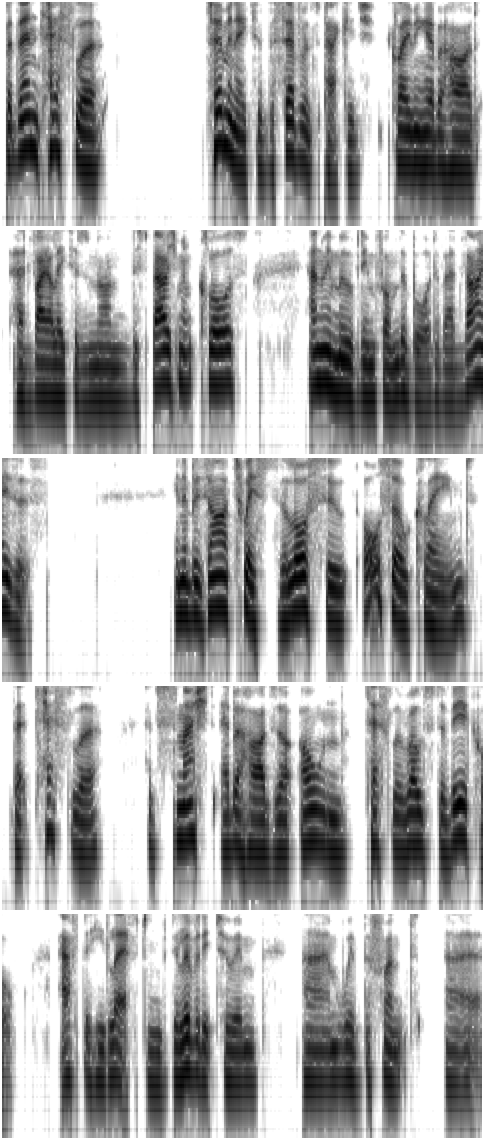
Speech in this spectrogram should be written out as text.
But then Tesla terminated the severance package, claiming Eberhard had violated a non disparagement clause and removed him from the board of advisors. In a bizarre twist, the lawsuit also claimed that Tesla had smashed Eberhard's own Tesla Roadster vehicle after he left and delivered it to him um, with the front uh,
